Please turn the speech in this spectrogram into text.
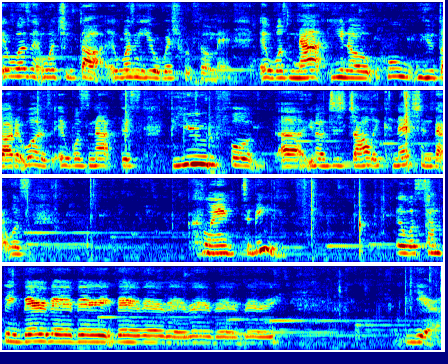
It wasn't what you thought. It wasn't your wish fulfillment. It was not, you know, who you thought it was. It was not this beautiful, uh, you know, just jolly connection that was claimed to be. It was something very, very, very, very, very, very, very, very, very, yeah,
